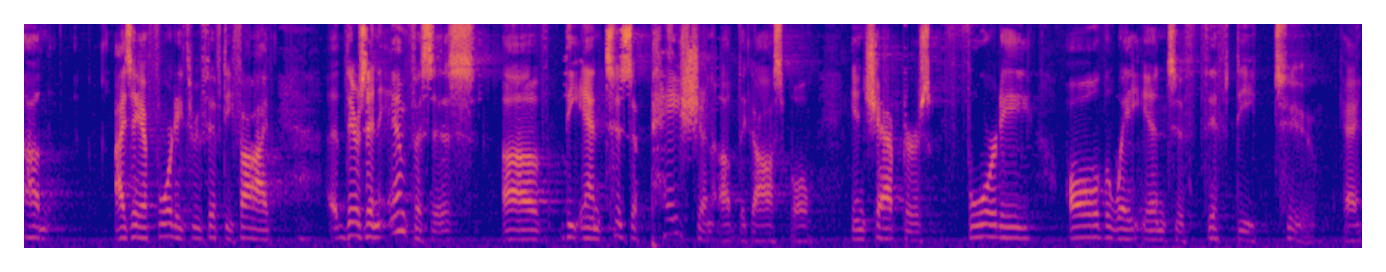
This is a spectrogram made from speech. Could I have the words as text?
um, Isaiah 40 through 55, uh, there's an emphasis of the anticipation of the gospel in chapters 40 all the way into 52. Okay?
